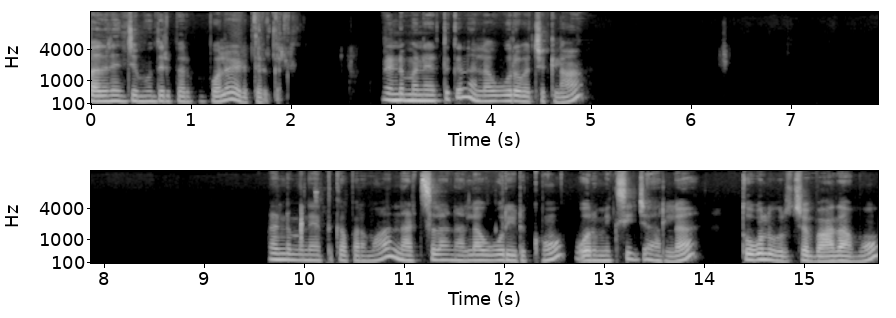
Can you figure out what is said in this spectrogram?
பதினஞ்சு முந்திரி பருப்பு போல் எடுத்திருக்கேன். ரெண்டு மணி நேரத்துக்கு நல்லா ஊற வச்சுக்கலாம். ரெண்டு மணி நேரத்துக்கு அப்புறமா நட்ஸ்லாம் நல்லா ஊறிடுக்கும் ஒரு மிக்சி ஜாரில் தோல் உரித்த பாதாமும்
